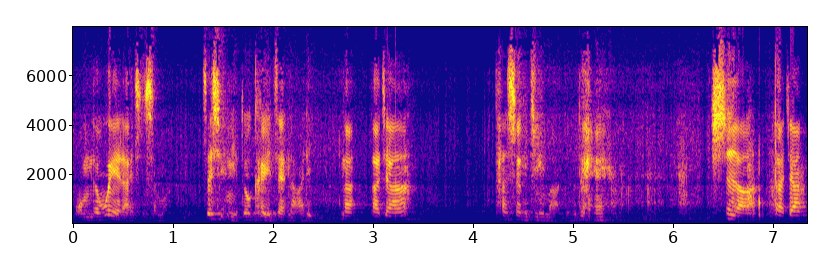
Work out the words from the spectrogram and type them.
我们的未来是什么？这些你都可以在哪里？那大家看圣经嘛，对不对？是啊，大家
